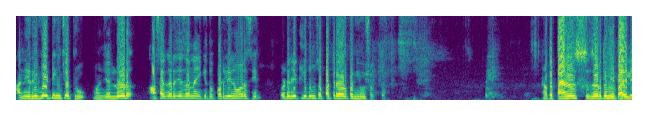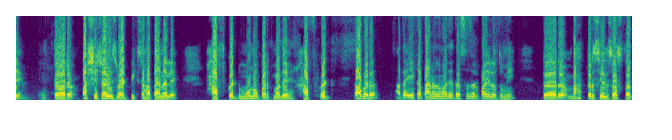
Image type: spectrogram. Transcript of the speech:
आणि रिवेटिंगच्या थ्रू म्हणजे लोड असा गरजेचा नाही की तो पर्लिनवरच येईल तो डिरेक्टली तुमचा पत्र्यावर पण येऊ शकतो. आता पॅनल्स जर तुम्ही पाहिले तर पाचशे चाळीस वॅट पिकचा हा पॅनल आहे. हाफ कट मोनोपर्कमध्ये हाफ कट का बरं? आता एका पॅनलमध्ये तसं जर पाहिलं तुम्ही तर बहात्तर सेल्स असतात.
